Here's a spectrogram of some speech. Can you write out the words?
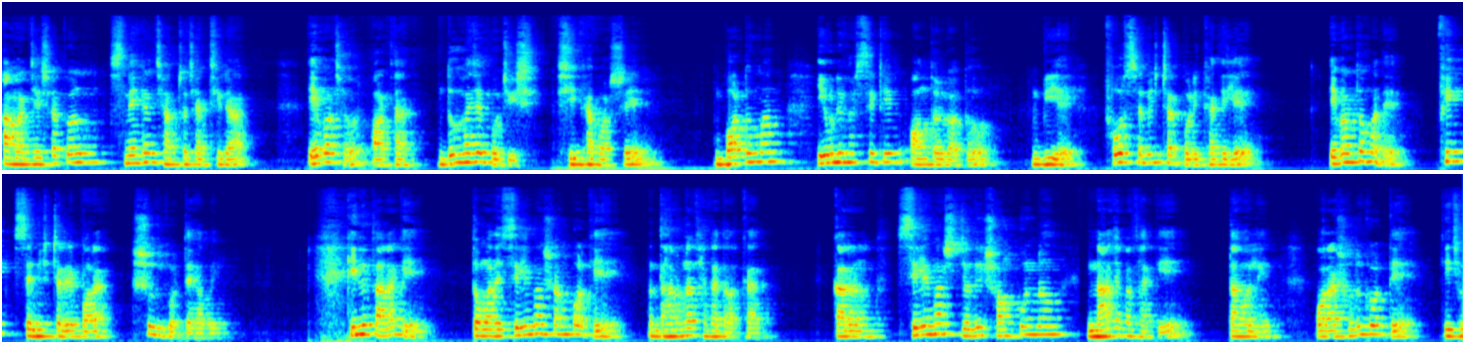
আমার যে সকল স্নেহের ছাত্রছাত্রীরা এবছর অর্থাৎ দু হাজার পঁচিশ শিক্ষাবর্ষে বর্ধমান ইউনিভার্সিটির অন্তর্গত বিএ ফোর্থ সেমিস্টার পরীক্ষা দিলে এবার তোমাদের ফিফথ সেমিস্টারের পড়া শুরু করতে হবে। কিন্তু তার আগে তোমাদের সিলেবাস সম্পর্কে ধারণা থাকা দরকার। কারণ সিলেবাস যদি সম্পূর্ণ না জানা থাকে, তাহলে পড়া শুরু করতে কিছু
